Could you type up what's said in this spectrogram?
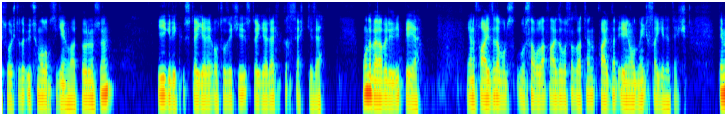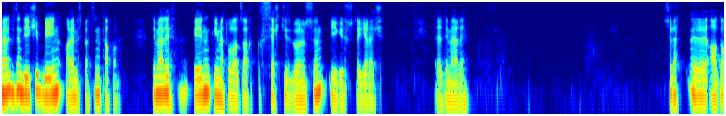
SO3-də də 3 mol oksigen var. Bölünsün. Y üstə gələk 32, üstə gələk 48-ə. Bunu da bərabər edib B-yə. Yəni faizə də vursaq olar. Faizə vursaq zaten faizlər eyni olduğunu xısa gedəcək. Deməli bizdən deyir ki, B-nin aya nisbətini tapın. Deməli B-nin qiyməti olacaq 48 bölünsün Y üstə gələk. E, deməli Sürət e, A-da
